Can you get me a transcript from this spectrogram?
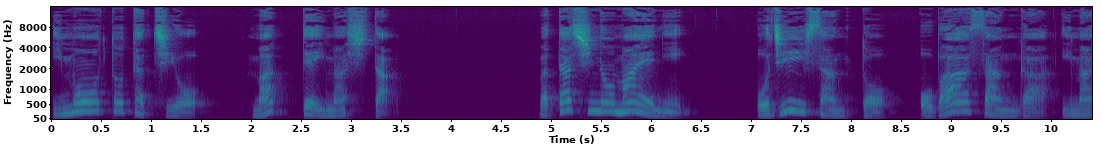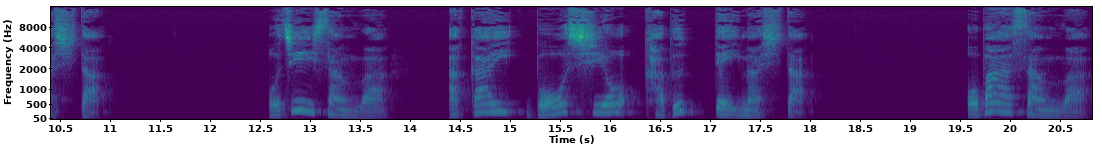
妹たちを待っていました。私の前におじいさんとおばあさんがいました。おじいさんは赤い帽子をかぶっていました。おばあさんは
